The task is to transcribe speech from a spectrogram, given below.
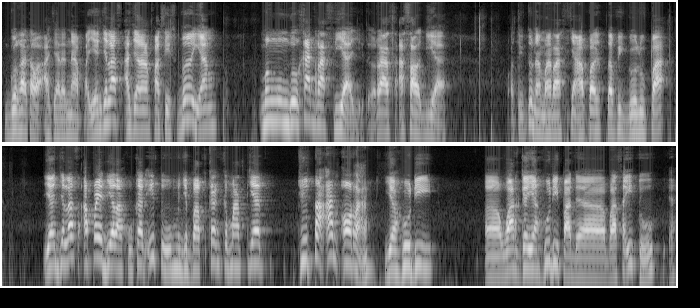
gue nggak tahu ajarannya apa. Yang jelas ajaran fasisme yang mengunggulkan ras dia gitu, ras asal dia. Waktu itu nama rasnya apa tapi gue lupa. Yang jelas apa yang dia lakukan itu menyebabkan kematian jutaan orang Yahudi uh, warga Yahudi pada masa itu ya.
